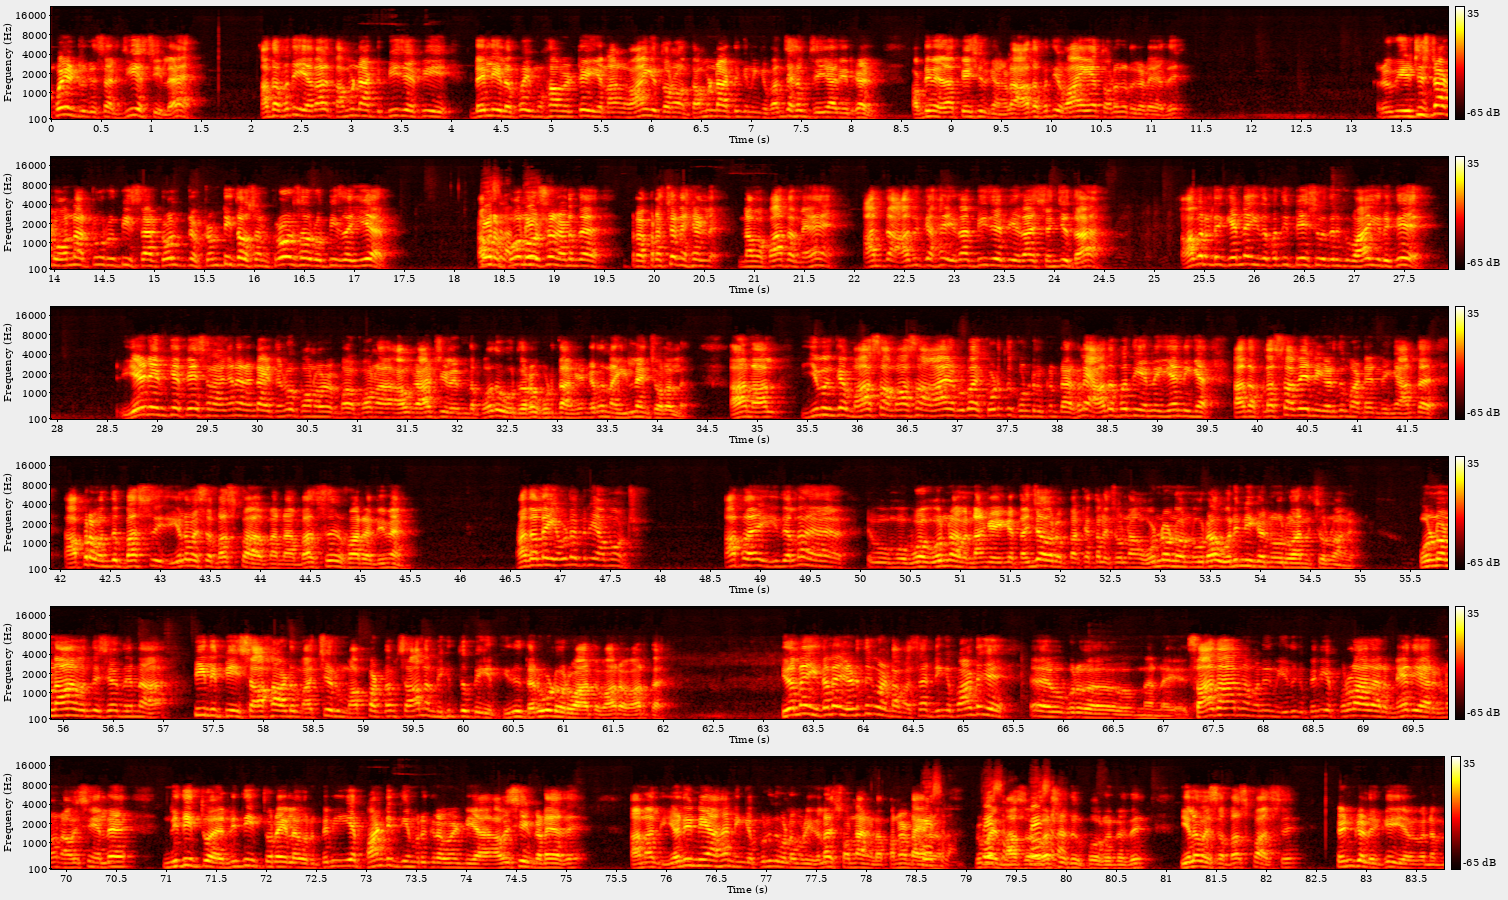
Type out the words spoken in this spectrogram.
போயிட்டு இருக்கு சார் ஜிஎஸ்டியில அதை பத்தி ஏதாவது தமிழ்நாட்டு பிஜேபி டெல்லியில போய் முகாமிட்டு இங்க நாங்க வாங்கி தரோம் தமிழ்நாட்டுக்கு நீங்க வஞ்சகம் செய்யாதீர்கள் அப்படின்னு ஏதாவது பேசியிருக்காங்களா? அதை பத்தி வாயே தொடங்குறது கிடையாது. It is not one or two rupees sir twenty thousand crores of rupees a year அப்புறம் போன வருஷம் நடந்த பிர- பிரச்சனைகள் நம்ம பார்த்தோமே அந்த அதுக்காக ஏதாவது பிஜேபி ஏதாவது செஞ்சுதா? அவர்களுக்கு என்ன இதை பத்தி பேசுவதற்கு வாய் இருக்கு? ஏடிஎம்கே பேசுறாங்கன்னா ரெண்டாயிரத்தி ஐநூறு போன போன அவங்க ஆட்சியில் இருந்த போது ஒரு தடவை கொடுத்தாங்கிறத நான் இல்லைன்னு சொல்லல. ஆனால் இவங்க மாசம் மாசம் ஆயிரம் ரூபாய் கொடுத்து கொண்டிருக்கின்றார்களே அதை பத்தி என்ன ஏன் நீங்க அதை பிளஸ்ஸாவே நீங்க எடுக்க மாட்டேன்றீங்க? அந்த அப்புறம் வந்து பஸ் இலவச பஸ் பஸ் ஃபார் விமன் அதெல்லாம் எவ்வளவு பெரிய அமௌண்ட் அப்ப இதெல்லாம் ஒன்னு நாங்க எங்க தஞ்சாவூர் பக்கத்துல சொன்னாங்க ஒன்னொன்னு நூறா ஒருமிக்க நூறுவான்னு சொல்லுவாங்க ஒன்னொன்னா வந்து சேர்ந்துன்னா பீலிப்பி சாகாடும் அச்சிரும் அப்பட்டம் சால மிகுத்து பெயர். இது திருவள்ளுவர் வார்த்தை வார வார்த்தை. இதெல்லாம் இதெல்லாம் எடுத்துக்க வேண்டாமா சார்? நீங்க பாட்டுக்கு ஒரு சாதாரண மனிதன் இதுக்கு பெரிய பொருளாதார மேதையா இருக்கணும்னு அவசியம் இல்லை. நிதித்துவ நிதித்துறையில ஒரு பெரிய பாண்டித்யம் இருக்கிற வேண்டிய அவசியம் கிடையாது. ஆனால் எளிமையாக நீங்க புரிந்து கொள்ள முடியுதுல சொன்னாங்களா? பன்னெண்டாயிரம் ரூபாய் மாசம் வருஷத்துக்கு போகின்றது. இலவச பஸ் பாஸ் பெண்களுக்கு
